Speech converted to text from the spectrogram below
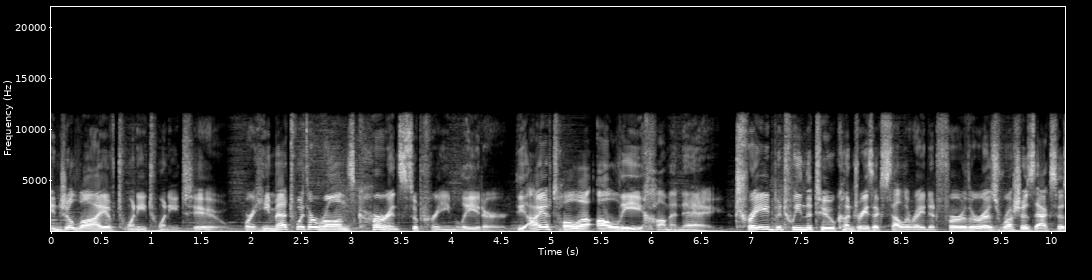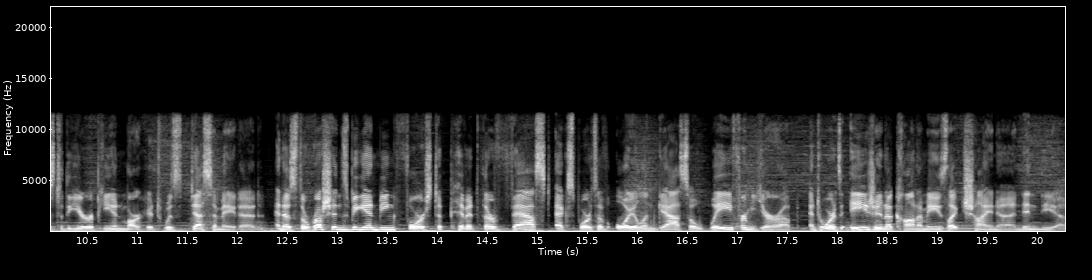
in July of 2022, where he met with Iran's current supreme leader, the Ayatollah Ali Khamenei. Trade between the two countries accelerated further as Russia's access to the European market was decimated, and as the Russians began being forced to pivot their vast exports of oil and gas away from Europe and towards Asian economies like China and India.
